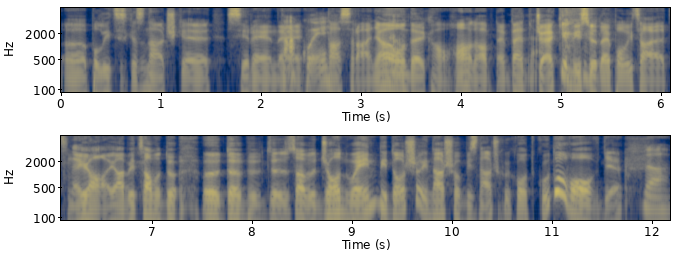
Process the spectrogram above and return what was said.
uh, policijske značke, sirene, Tako je. ta sranja. Da. Onda je kao, ha, da, ne, Bad Jack je mislio da je policajac. Ne, ja, ja bi samo, do, da- da- samo John Wayne bi došao i našao bi značku i kao, otkud ovo ovdje? Da.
